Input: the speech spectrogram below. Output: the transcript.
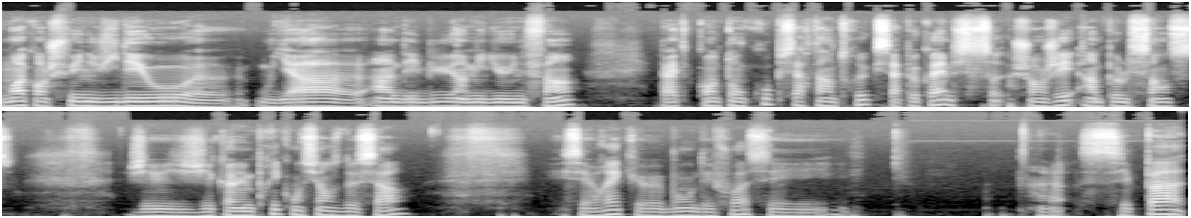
moi, quand je fais une vidéo euh, où il y a euh, un début, un milieu, une fin, bah, quand on coupe certains trucs, ça peut quand même changer un peu le sens. J'ai quand même pris conscience de ça. Et c'est vrai que, bon, des fois, c'est. Voilà, c'est pas,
